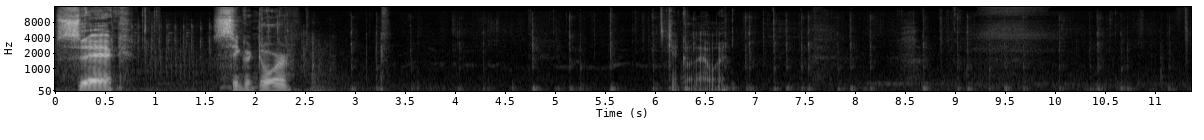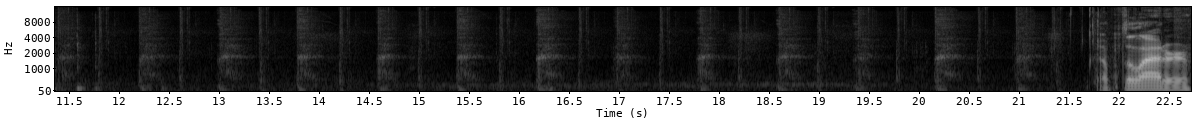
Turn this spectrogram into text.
Sick. Secret door. Can't go that way. Up the ladder.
